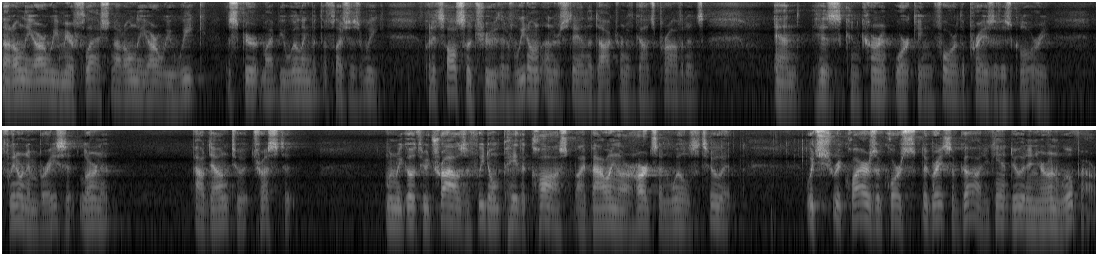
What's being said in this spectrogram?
Not only are we mere flesh, not only are we weak, the spirit might be willing, but the flesh is weak. But it's also true that if we don't understand the doctrine of God's providence and his concurrent working for the praise of his glory, if we don't embrace it, learn it, bow down to it, trust it, when we go through trials, if we don't pay the cost by bowing our hearts and wills to it, which requires, of course, the grace of God. You can't do it in your own willpower.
